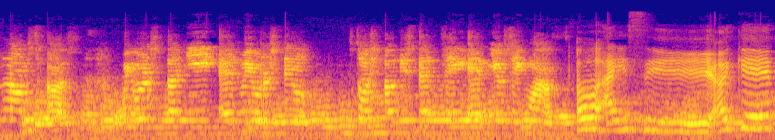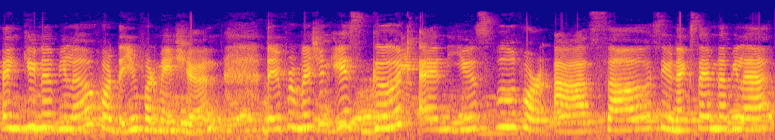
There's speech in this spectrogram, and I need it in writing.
announced us. We were studying and we were still social distancing and using masks. Oh, I see. Okay, thank you Nabila for the information. The information is good and useful for us. So, see you next time Nabila.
